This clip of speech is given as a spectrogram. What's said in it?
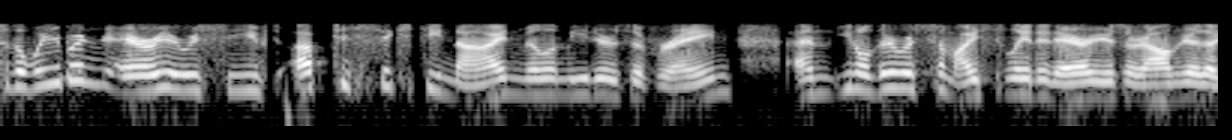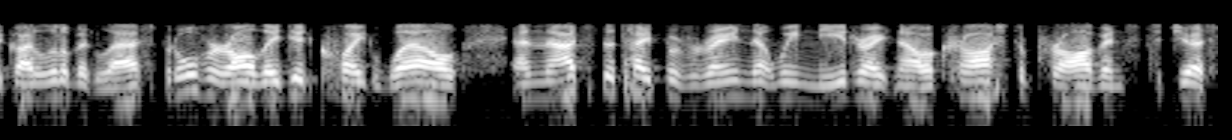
So the Weyburn area received up to 69 millimeters of rain, and you know there were some isolated areas around there that got a little bit less, but overall they did quite well, and that's the type of rain that we need right now across the province to just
